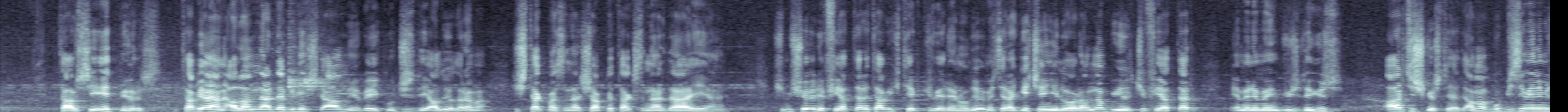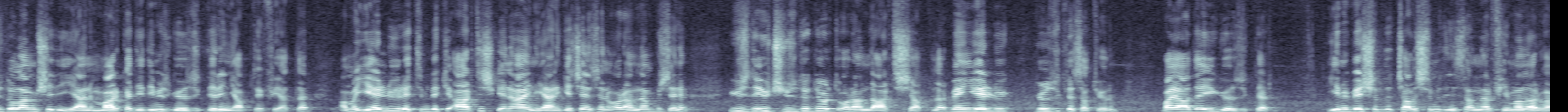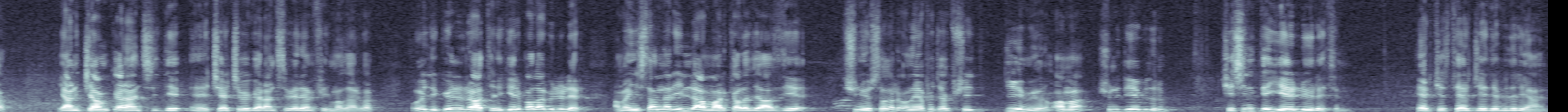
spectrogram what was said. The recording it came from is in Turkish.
Tavsiye etmiyoruz. Tabii yani alanlarda bilinçli almıyor. Belki ucuz diye alıyorlar ama hiç takmasınlar, şapka taksınlar daha iyi yani. Şimdi şöyle fiyatlara tabii ki tepki veren oluyor. Mesela geçen yıl oranla bu yılki fiyatlar hemen hemen yüzde yüz artış gösterdi. Ama bu bizim elimizde olan bir şey değil. Yani marka dediğimiz gözlüklerin yaptığı fiyatlar. Ama yerli üretimdeki artış gene aynı. Yani geçen sene orandan bu sene yüzde üç, yüzde dört oranda artış yaptılar. Ben yerli gözlük de satıyorum. Bayağı da iyi gözlükler. 25 yıldır çalıştığımız insanlar, firmalar var. Yani cam garantisi, e, çerçeve garantisi veren firmalar var. O yüzden gönül rahatıyla gelip alabilirler. Ama insanlar illa marka alacağız diye düşünüyorsalar ona yapacak bir şey diyemiyorum. Ama şunu diyebilirim. Kesinlikle yerli üretim. Herkes tercih edebilir yani.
